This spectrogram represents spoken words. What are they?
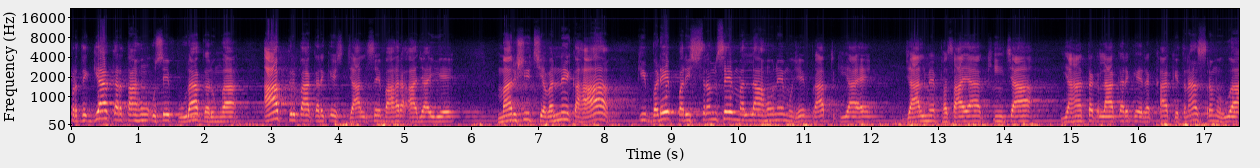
प्रतिज्ञा करता हूँ, उसे पूरा करूँगा। आप कृपा करके इस जाल से बाहर आ जाइए। महर्षि च्यवन ने कहा कि बड़े परिश्रम से मल्लाहों ने मुझे प्राप्त किया है। जाल में फंसाया, खींचा, यहाँ तक ला करके रखा कितना श्रम हुआ।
